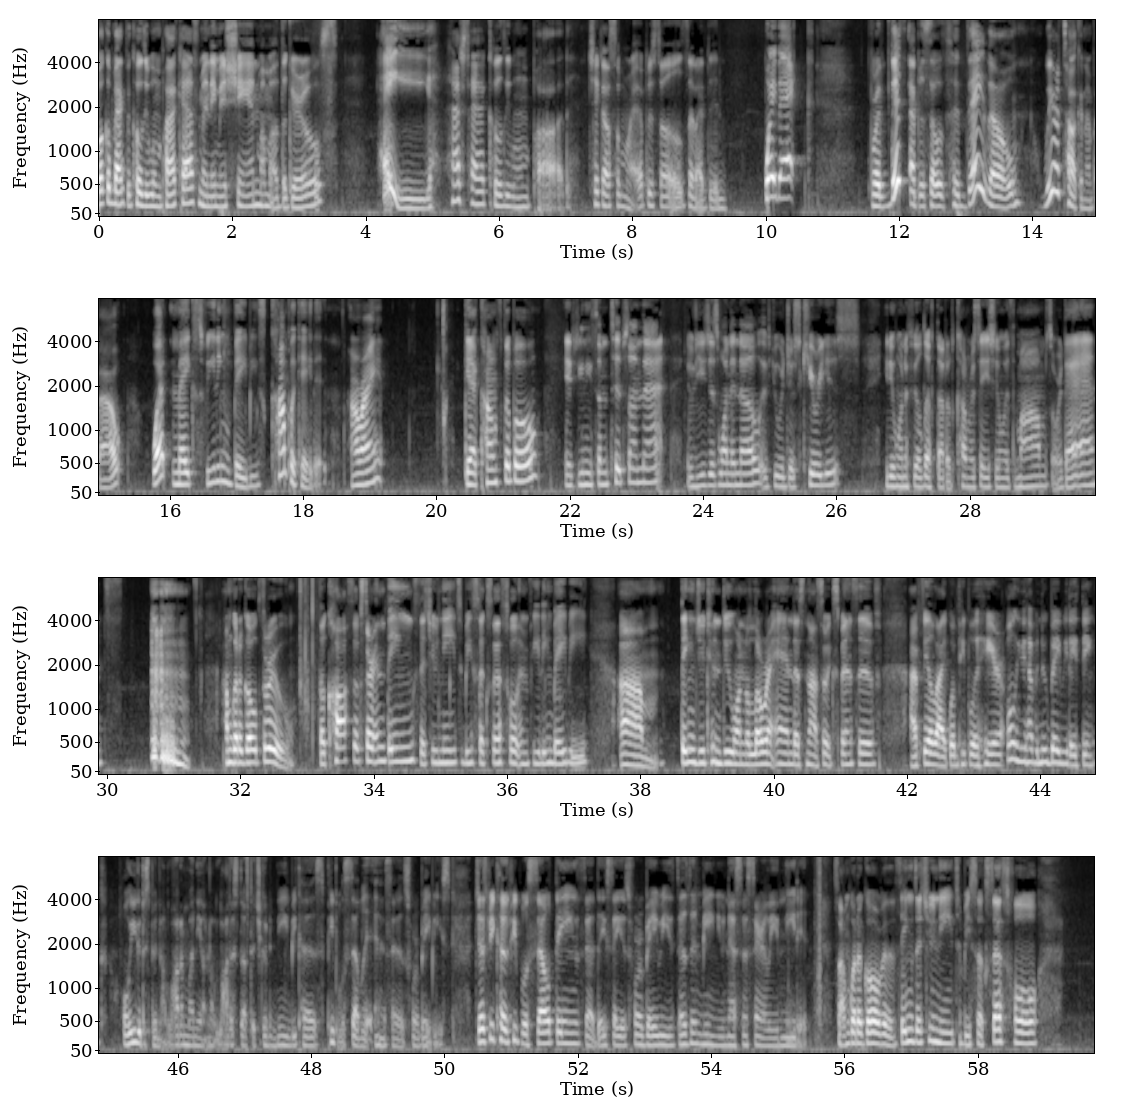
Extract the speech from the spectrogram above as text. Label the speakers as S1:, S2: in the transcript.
S1: Welcome back to Cozy Womb Podcast. My name is Shan, mama of the girls. Hey, hashtag Cozy Womb Pod. Check out some more episodes that I did way back. For this episode today, though, we're talking about what makes feeding babies complicated. All right? Get comfortable. If you need some tips on that, if you just want to know, if you were just curious, you didn't want to feel left out of the conversation with moms or dads. I'm going to go through the cost of certain things that you need to be successful in feeding baby, um, things you can do on the lower end that's not so expensive. I feel like when people hear, oh, you have a new baby, they think, oh, you're to spend a lot of money on a lot of stuff that you're to need because people sell it and it says it's for babies. Just because people sell things that they say is for babies doesn't mean you necessarily need it. So I'm going to go over the things that you need to be successful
